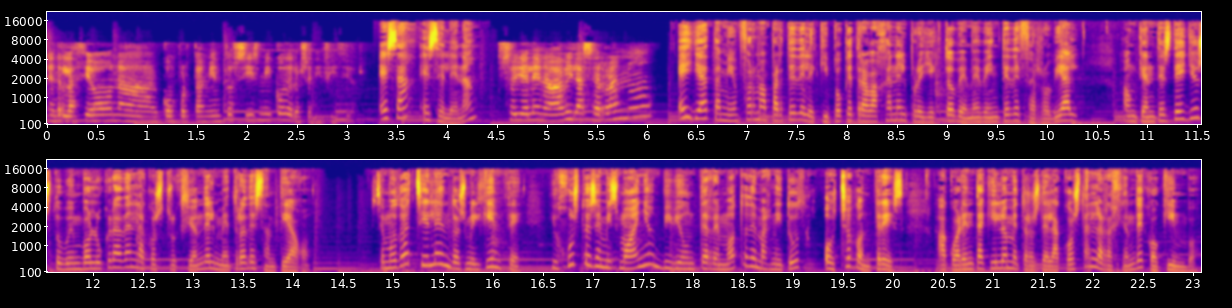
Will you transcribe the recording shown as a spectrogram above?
en relación al comportamiento sísmico de los edificios. Esa es Elena. Soy Elena Ávila Serrano. Ella también forma parte del equipo que trabaja en el proyecto BM20 de Ferrovial, aunque antes de ello estuvo involucrada en la construcción del Metro de Santiago. Se mudó a Chile en 2015 y justo ese mismo año vivió un terremoto de magnitud 8,3 a 40 kilómetros de la costa en la región de Coquimbo.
